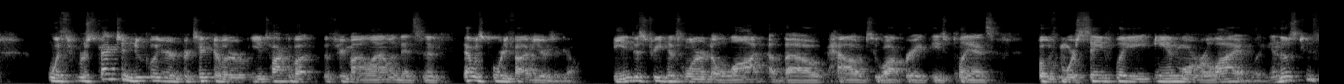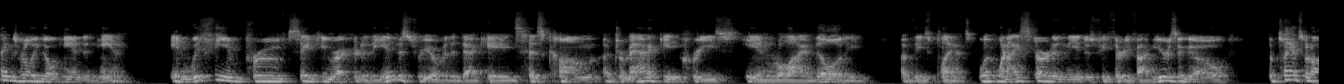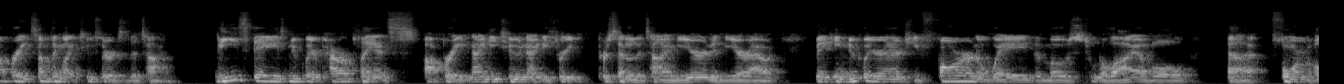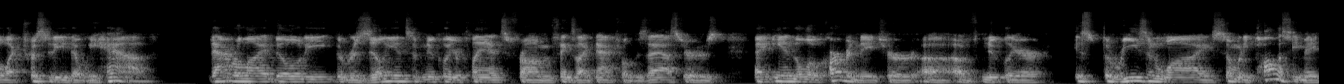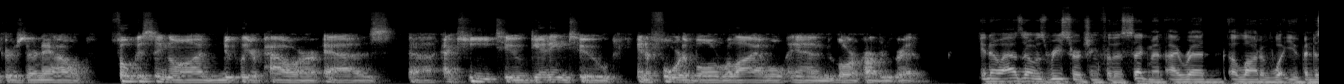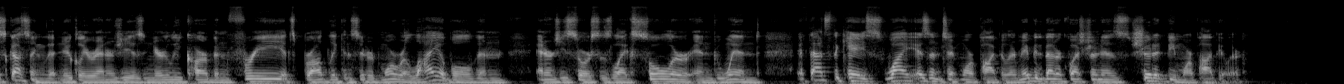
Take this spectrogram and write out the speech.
with respect to nuclear in particular, you talk about the Three Mile Island incident, that was 45 years ago. The industry has learned a lot about how to operate these plants both more safely and more reliably. And those two things really go hand in hand. And with the improved safety record of the industry over the decades has come a dramatic increase in reliability of these plants. When I started in the industry 35 years ago, the plants would operate something like two thirds of the time. These days, nuclear power plants operate 92, 93% of the time, year in and year out, making nuclear energy far and away the most reliable uh, form of electricity that we have that reliability, the resilience of nuclear plants from things like natural disasters, and the low carbon nature uh, of nuclear is the reason why so many policymakers are now focusing on nuclear power as uh, a key to getting to an affordable, reliable, and lower carbon grid. You know, as I was researching for this segment, I read a lot of what you've been discussing that nuclear energy is nearly carbon free. It's broadly considered more reliable than energy sources like solar and wind. If that's the case, why isn't it more popular? Maybe the better question is should it be more popular?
